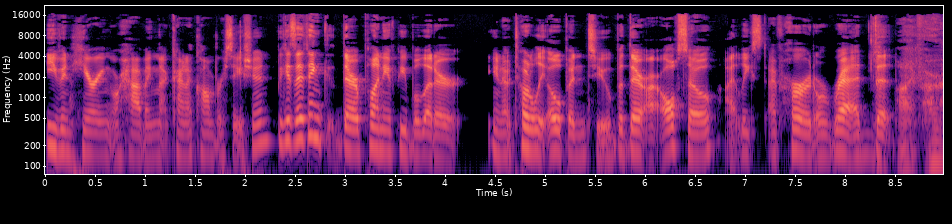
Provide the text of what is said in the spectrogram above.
even hearing or having that kind of conversation, because I think there are plenty of people that are you know totally open to, but there are also, at least I've heard or read that. i've heard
